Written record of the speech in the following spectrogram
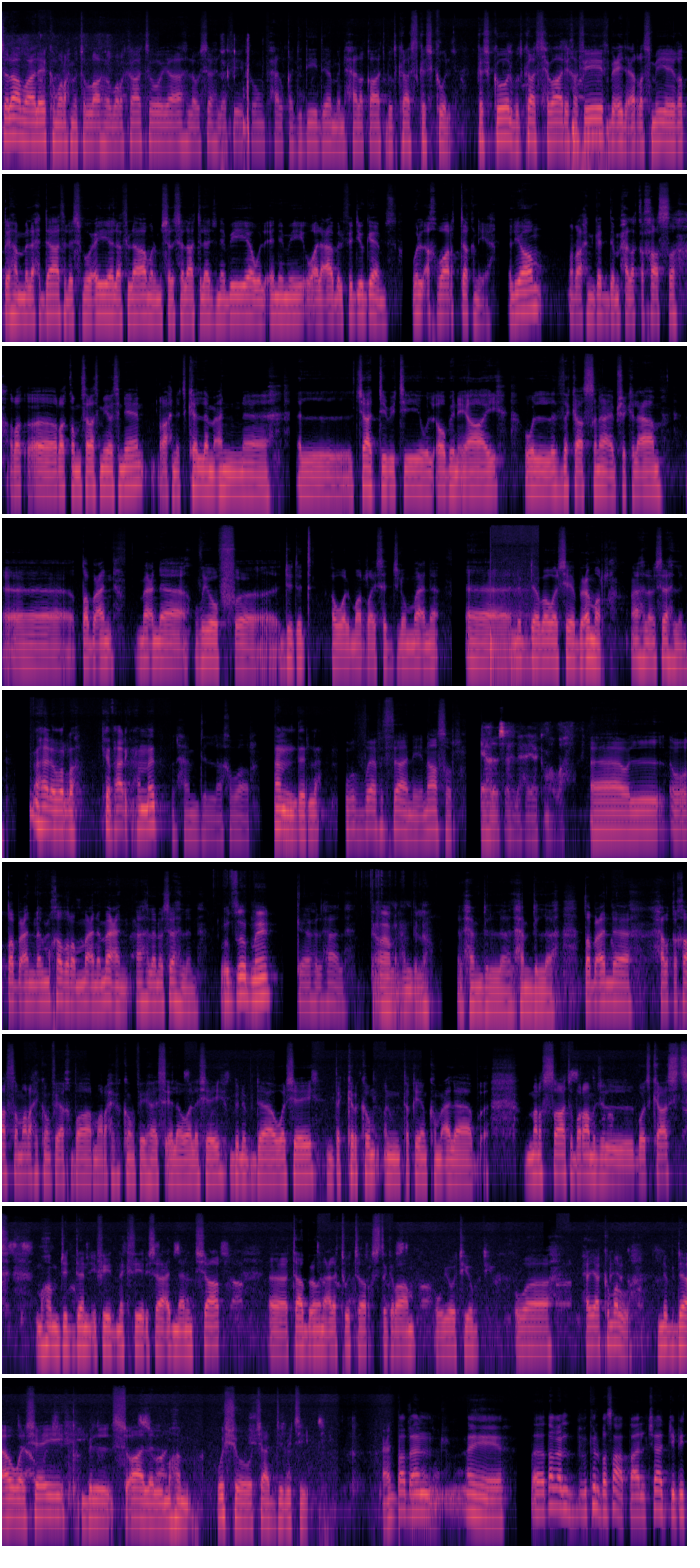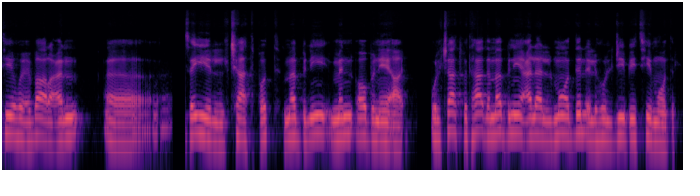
السلام عليكم ورحمة الله وبركاته. يا أهلا وسهلا فيكم في حلقة جديدة من حلقات بودكاست كشكول. كشكول بودكاست حواري خفيف بعيد عن الرسمية يغطي هم الأحداث الأسبوعية الأفلام والمسلسلات الأجنبية والإنمي وألعاب الفيديو games والأخبار التقنية. اليوم راح نقدم حلقة خاصة رقم 302 راح نتكلم عن آه، الشات جي بي تي والاوبن اي اي والذكاء الصناعي بشكل عام. آه، طبعا معنا ضيوف آه، جدد أول مرة يسجلون معنا. آه، نبدأ بأول شيء بعمر. أهلا وسهلا. هلا والله. كيف حالك محمد؟ الحمد لله أخبار؟ الحمد لله. والضيف الثاني ناصر. يا أهلا وسهلا حياكم الله. وطبعا المخضرم معنا معا. أهلا وسهلا. واتس مي كيف الحال؟ تمام الحمد لله. الحمد لله الحمد لله. طبعا آه، حلقة خاصة ما راح يكون فيها أخبار ما راح يكون فيها أسئلة ولا شيء. بنبدأ أول شيء نذكركم أن تقييمكم على منصات وبرامج البودكاست مهم جدا يفيدنا كثير يساعدنا على الانتشار. آه، تابعونا على تويتر إنستغرام ويوتيوب. وحياكم الله. نبدأ أول شيء بالسؤال المهم. وش هو شات جي بي تي؟ طبعا اي طبعا بكل بساطة الشات جي بي تي هو عبارة عن آه، زي ال chatbot مبني من اوبن اي اي وال chatbot هذا مبني على الموديل اللي هو ال GPT model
